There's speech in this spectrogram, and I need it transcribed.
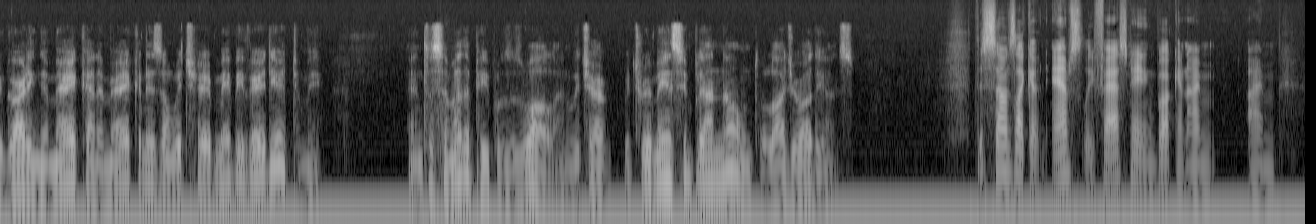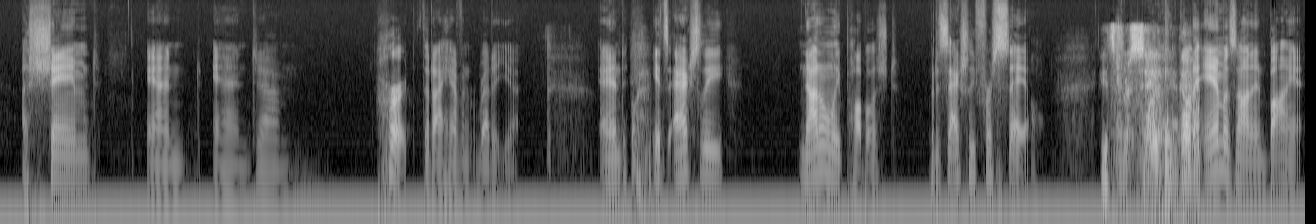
regarding America and Americanism, which are maybe very dear to me, and to some other peoples as well, and which are which remain simply unknown to a larger audience. This sounds like an absolutely fascinating book, and I'm I'm ashamed and and um, hurt that I haven't read it yet. And it's actually not only published, but it's actually for sale. It's and for sale. You can go to Amazon and buy it.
